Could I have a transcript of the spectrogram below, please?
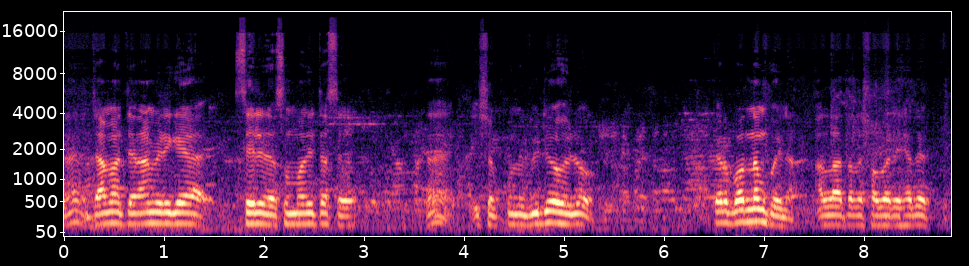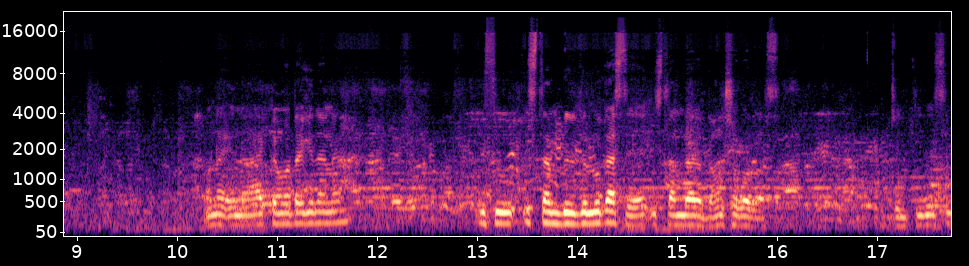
হ্যাঁ? জামাতের আমেরিকা ছেলেরা সুম্মা দিতেছে হ্যাঁ এইসব কোনো ভিডিও হইল, কারও বদনাম কই না। আল্লাহ তালা সবাই রেখে দেখ মানে একটা কথা কি জানেন? কিছু ইসলাম বিরোধী লোক আছে, ইসলাম দ্বারা ধ্বংস করা আছে কি বেশি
